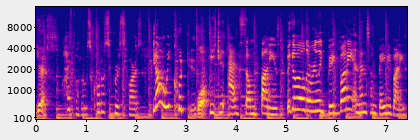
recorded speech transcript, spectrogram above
Yes. I thought it was called a spruce forest. You know what we could do? What? We could add some bunnies. We could build a really big bunny and then some baby bunnies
